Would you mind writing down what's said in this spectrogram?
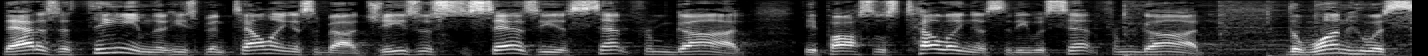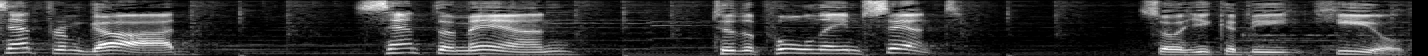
that is a theme that he's been telling us about. Jesus says he is sent from God. The apostle's telling us that he was sent from God. The one who was sent from God sent the man to the pool named Sent so he could be healed.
